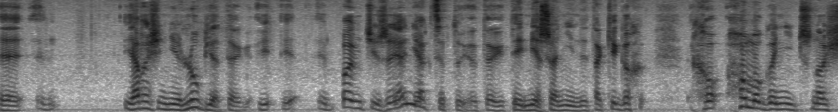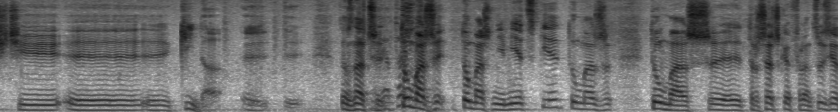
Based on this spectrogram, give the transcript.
y, ja właśnie nie lubię tego. Powiem ci, że ja nie akceptuję tej, tej mieszaniny, takiego ho, homogeniczności yy, kina. Yy, to znaczy, ja tu, masz, tu masz niemieckie, tu masz, tu masz troszeczkę francuskie,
